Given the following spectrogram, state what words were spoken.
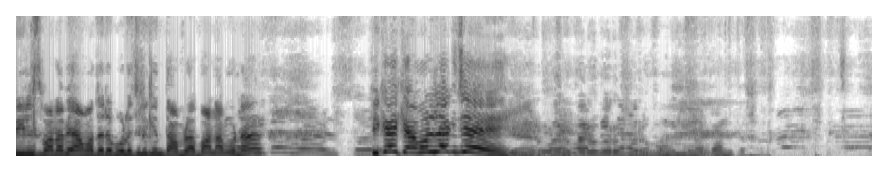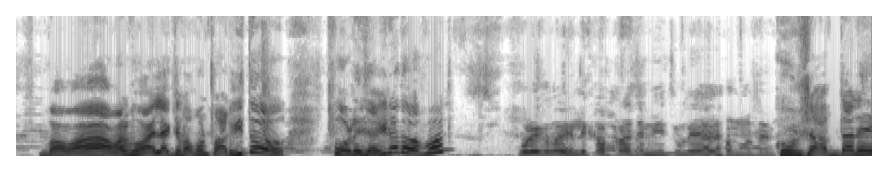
রিলস বানাবে আমাদের বলেছিল কিন্তু আমরা বানাবো না। পিকাই কেমন লাগছে? বাবা আমার ভয় লাগছে বাপন পারবি তো? পড়ে যাবি না তো বাপন খুব সাবধানে।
